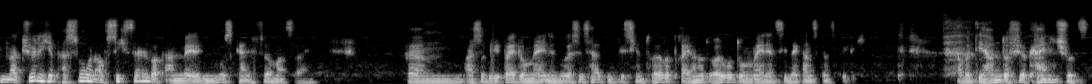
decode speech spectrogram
natürliche Person, auf sich selber anmelden, muss keine Firma sein. Ähm, also wie bei Domänen. Nur es ist halt ein bisschen teurer. 300 Euro Domänen sind ja ganz, ganz billig. Aber die haben dafür keinen Schutz.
